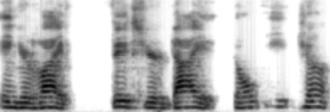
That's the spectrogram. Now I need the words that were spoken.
in your life, fix your diet. Don't eat junk.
